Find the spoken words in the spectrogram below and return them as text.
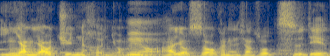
营养要均衡，有没有？啊，有时候可能想说吃点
